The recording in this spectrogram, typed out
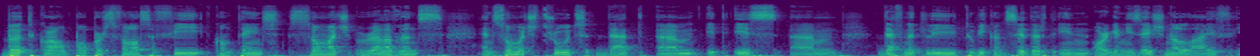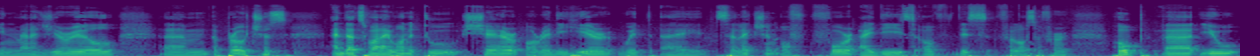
but Karl Popper's philosophy contains so much relevance and so much truth that um, it is um, definitely to be considered in organizational life, in managerial um, approaches. And that's what I wanted to share already here with a selection of four ideas of this philosopher. Hope uh, you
